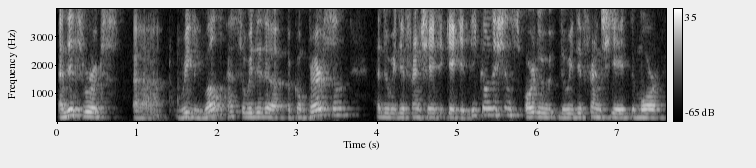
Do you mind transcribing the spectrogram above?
And this works uh, really well. And so we did a, a, comparison. And do we differentiate the KKT conditions or do, do we differentiate the more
